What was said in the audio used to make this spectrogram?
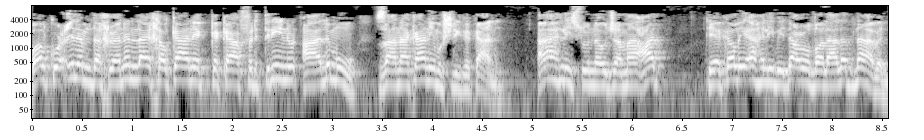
بەڵکو عیلم دەخوێنن لای خەڵکانێک کە کافرترین و عالم و زاناکانی موشریکەکانن ئەهلی سونە و جەماعەت تێکەڵی ئەهلی بدع و ضلالت نابن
